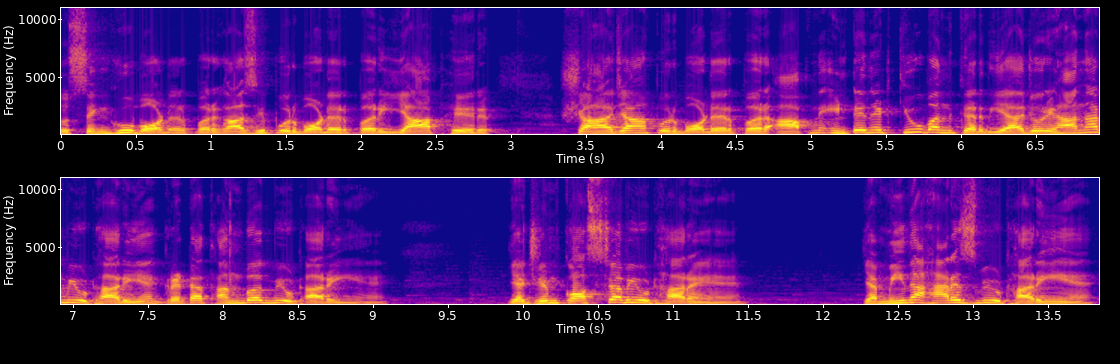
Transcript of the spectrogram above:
तो सिंघू बॉर्डर पर, गाजीपुर बॉर्डर पर या फिर शाहजहांपुर बॉर्डर पर आपने इंटरनेट क्यों बंद कर दिया? जो रिहाना भी उठा रही हैं, ग्रेटा थनबर्ग भी उठा रही हैं, या जिम कॉस्टा भी उठा रहे हैं, या मीना हैरिस भी उठा रही हैं।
